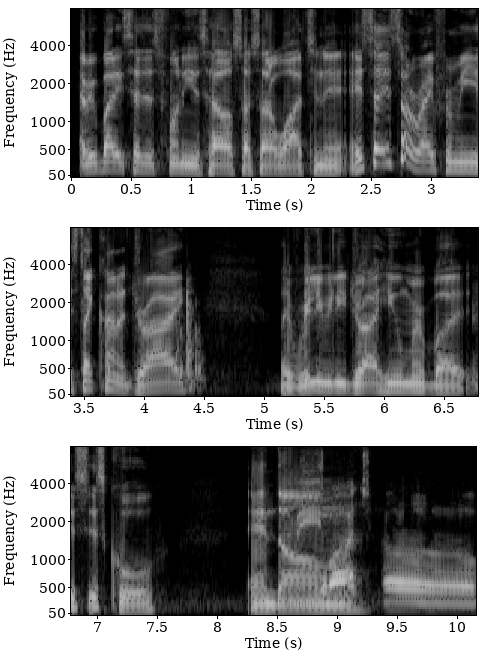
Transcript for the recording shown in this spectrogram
Everybody says it's funny as hell, so I started watching it. It's it's all right for me. It's like kind of dry, like really really dry humor, but it's it's cool. And um, watch uh,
